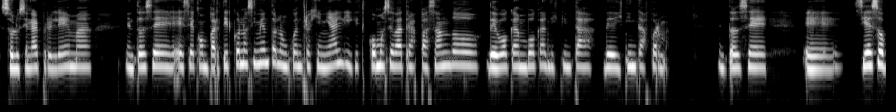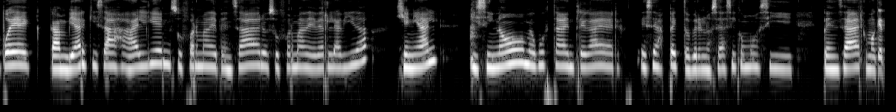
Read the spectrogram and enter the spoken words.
solucionar problemas. Entonces, ese compartir conocimiento lo encuentro genial y cómo se va traspasando de boca en boca en distintas, de distintas formas. Entonces, eh, si eso puede cambiar quizás a alguien su forma de pensar o su forma de ver la vida, genial. Y si no, me gusta entregar ese aspecto, pero no sé, así como si pensar como que,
